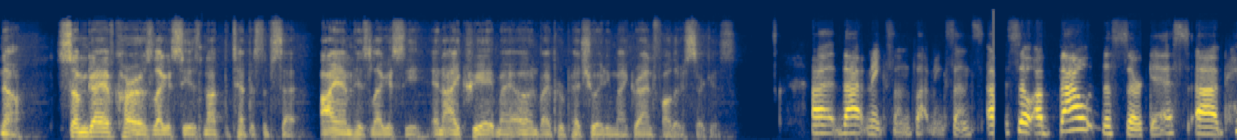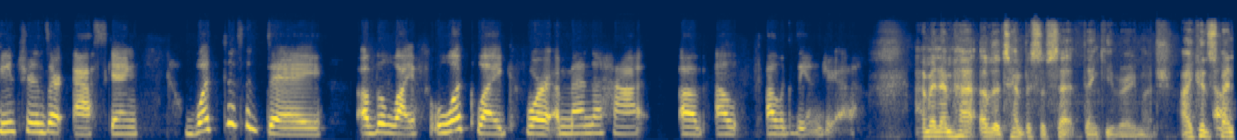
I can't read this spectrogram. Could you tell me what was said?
No. Some guy of Cairo's legacy is not the Tempest of Set. I am his legacy, and I create my own by perpetuating my grandfather's circus. Uh, that makes sense. That makes sense. Uh, so, about the circus, uh, patrons are asking, what does a day of the life look like for Amenemhat of Al- Alexandria? I'm an Amenemhat of the Tempest of Set, thank you very much. I could spend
